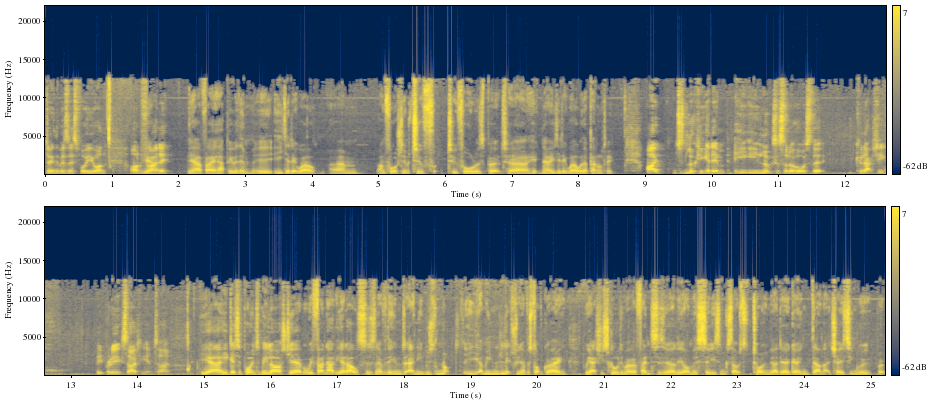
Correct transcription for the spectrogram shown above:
doing the business for you on, on Yeah. Friday. Yeah, very happy with him. He, he did it well. Um, unfortunately, with two two fallers, but uh, he, no, he did it well with a penalty. I just looking at him, he, he looks a sort of horse that could actually be pretty exciting in time. Yeah, he disappointed me last year, but we found out he had ulcers and everything, and, and he was not. He, I mean, literally never stopped growing. We actually schooled him over fences early on this season because I was toying the idea of going down that chasing route, but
